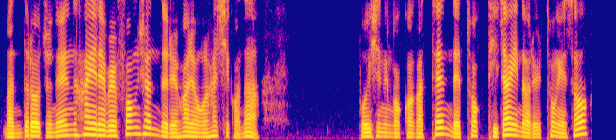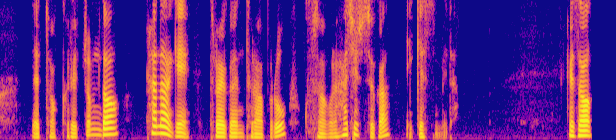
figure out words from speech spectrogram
만들어주는 하이레벨 펑션들을 활용을 하시거나 보이시는 것과 같은 네트워크 디자이너를 통해서 네트워크를 좀 더 편하게 드래그 앤 드랍으로 구성을 하실 수가 있겠습니다. 그래서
